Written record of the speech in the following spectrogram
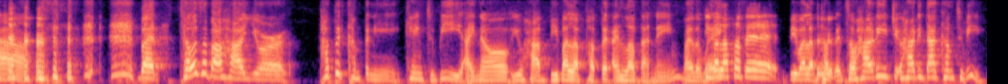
Uh, but tell us about how your puppet company came to be. I know you have Viva la Puppet. I love that name, by the way. Viva la Puppet. Viva la Puppet. so how did you? How did that come to be?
